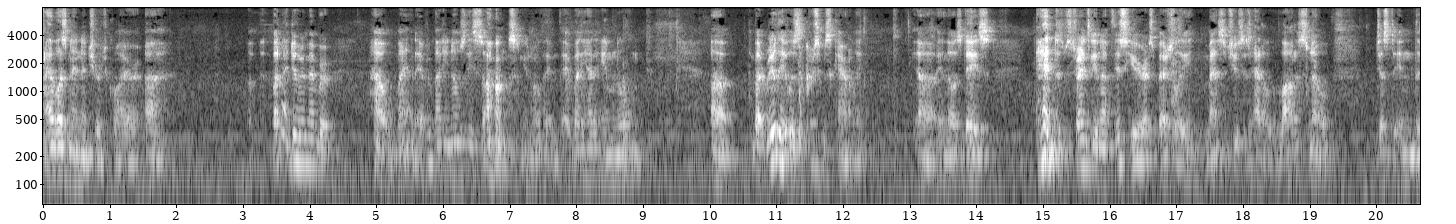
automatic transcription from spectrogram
I wasn't in a church choir. Uh, but I do remember how, man, everybody knows these songs. You know, everybody had a hymnal. And, uh, but really, it was the Christmas caroling uh, in those days. And strangely enough, this year especially, Massachusetts had a lot of snow just in the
